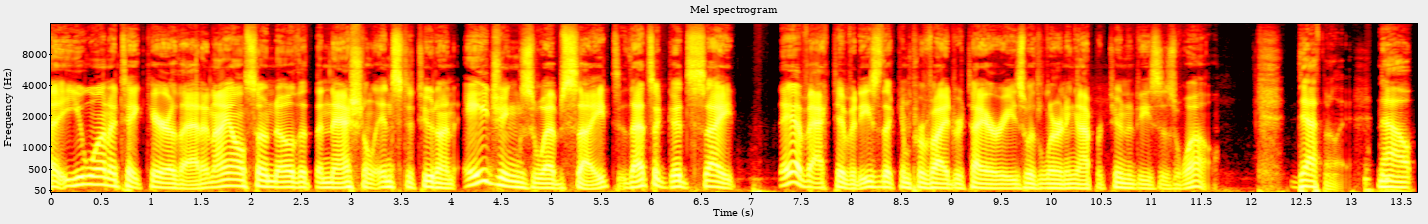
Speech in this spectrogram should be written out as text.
uh, you want to take care of that. And I also know that the National Institute on Aging's website, that's a good site. They have activities that can provide retirees with learning opportunities as well. Definitely. Now,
